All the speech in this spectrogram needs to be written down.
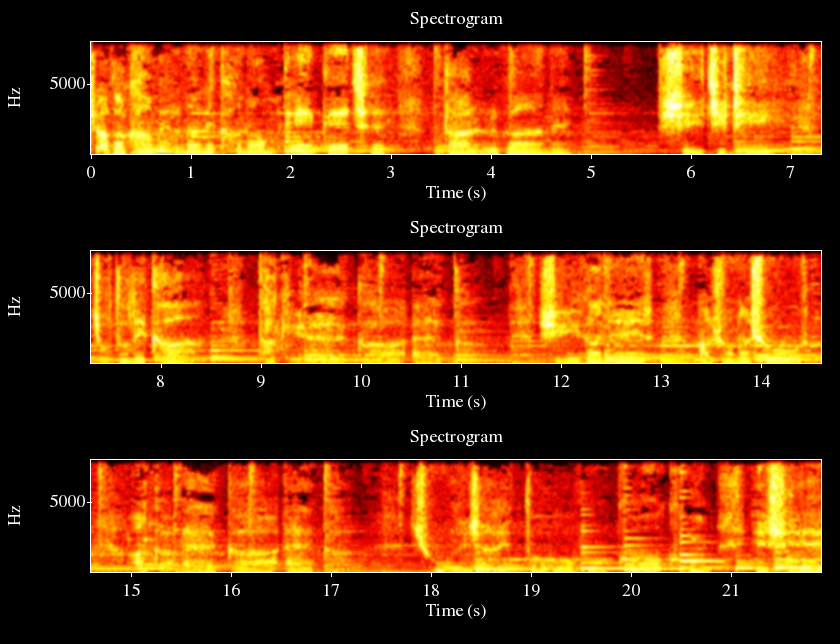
সাদা খামের না লেখা নাম এঁকেছে গানে। সেই চিঠি যত লেখা থাকে একা একা। সেই গানের না শোনা সুর আঁকা একা একা। ছুঁয়ে যায় তবু কখন এসে?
